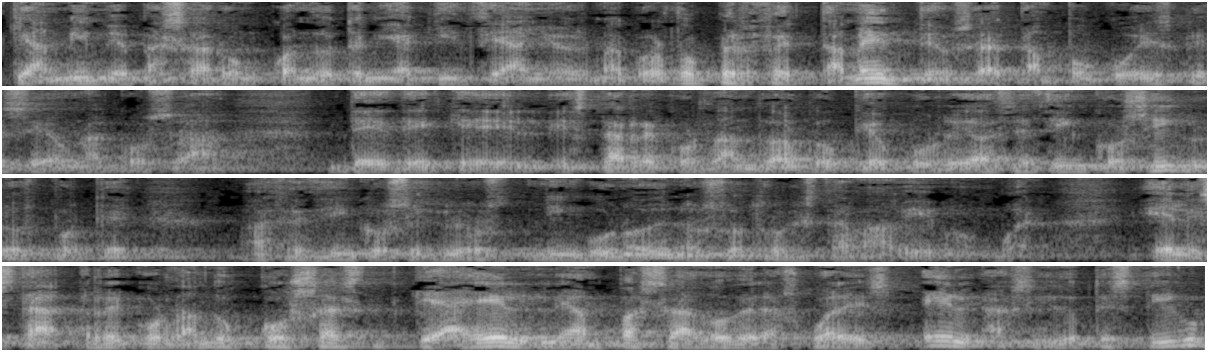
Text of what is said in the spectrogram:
que a mí me pasaron cuando tenía 15 años, me acuerdo perfectamente. O sea, tampoco es que sea una cosa de, que él está recordando algo que ocurrió hace cinco siglos, porque hace cinco siglos ninguno de nosotros estaba vivo. Bueno, él está recordando cosas que a él le han pasado, de las cuales él ha sido testigo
